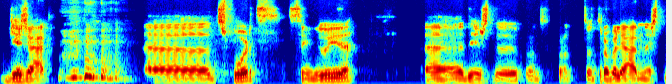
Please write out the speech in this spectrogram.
viajar, uh, desporto, sem dúvida, Uh, desde, pronto, pronto, estou a trabalhar neste,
